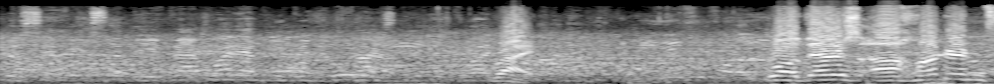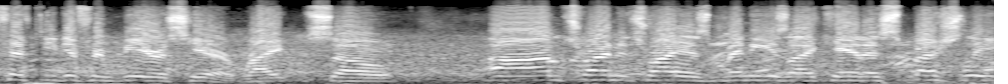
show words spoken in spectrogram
specifics of the event. What have you been Right. Well, there's 150 different beers here, right? So I'm trying to try as many as I can, especially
